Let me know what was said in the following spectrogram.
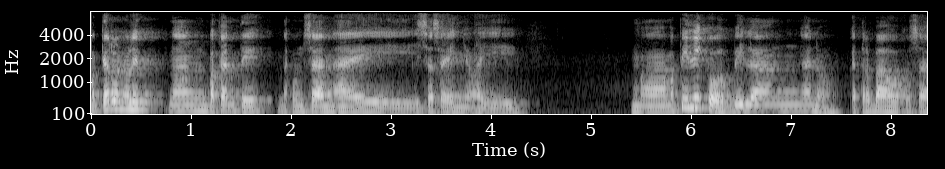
magkaroon ulit ng bakante na kung saan ay isa sa inyo ay ma- mapili ko bilang ano, katrabaho ko sa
